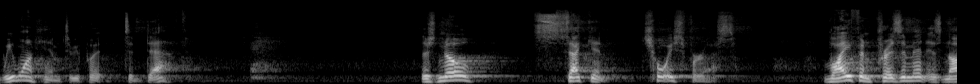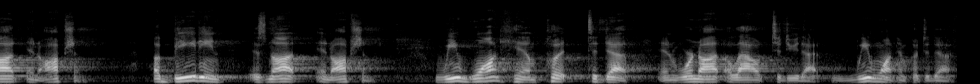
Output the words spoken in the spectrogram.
we want him to be put to death. There's no second choice for us. Life imprisonment is not an option. A beating is not an option. We want him put to death, and we're not allowed to do that. We want him put to death.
